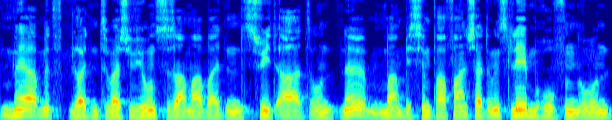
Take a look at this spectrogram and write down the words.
mehr mit Leuten zum Beispiel wie uns zusammenarbeiten, Street Art und ne, mal ein bisschen ein paar Veranstaltungen ins Leben rufen und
